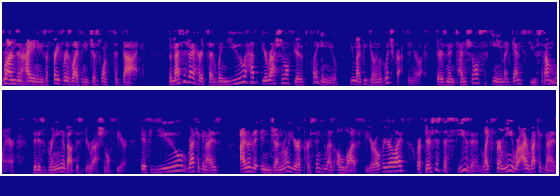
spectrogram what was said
runs in hiding and he's afraid for his life and he just wants to die. The message I heard said when you have irrational fear that's plaguing you, you might be dealing with witchcraft in your life. There is an intentional scheme against you somewhere that is bringing about this irrational fear. If you recognize either that in general you're a person who has a lot of fear over your life, or if there's just a season, like for me, where I recognize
